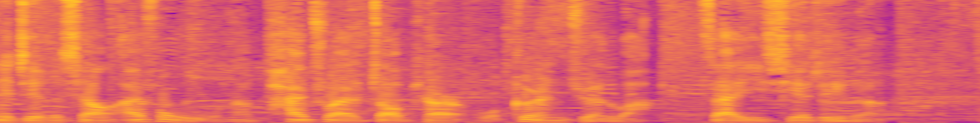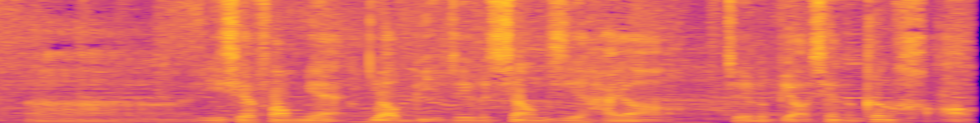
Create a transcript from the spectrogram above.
那这个像 iPhone 五呢，拍出来的照片，我个人觉得吧，在一些这个呃一些方面，要比这个相机还要这个表现的更好。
